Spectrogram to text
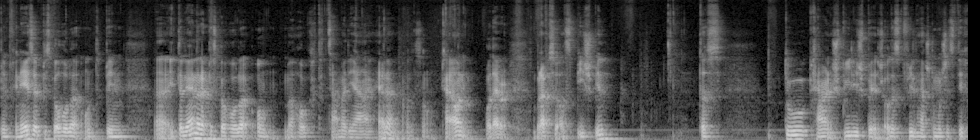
beim Chinesen etwas holen und beim äh, Italiener etwas holen und man hockt zusammen die einen her oder so. Keine Ahnung, whatever. Aber einfach so als Beispiel, dass du keine Spiele spielst oder das Gefühl hast, du musst es dich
